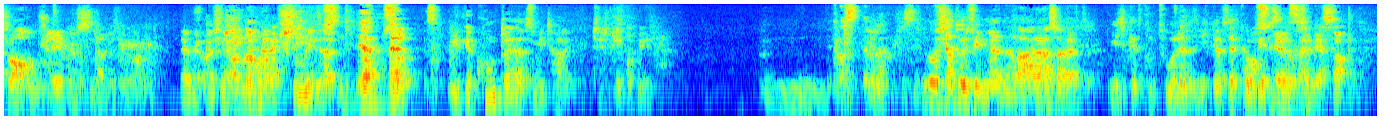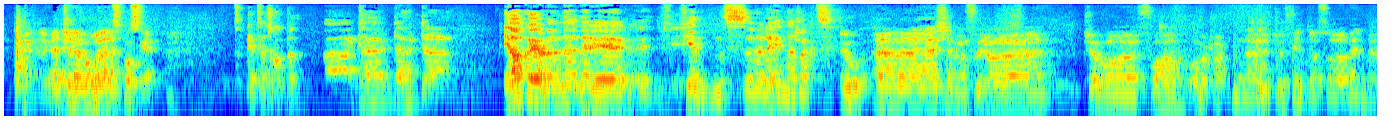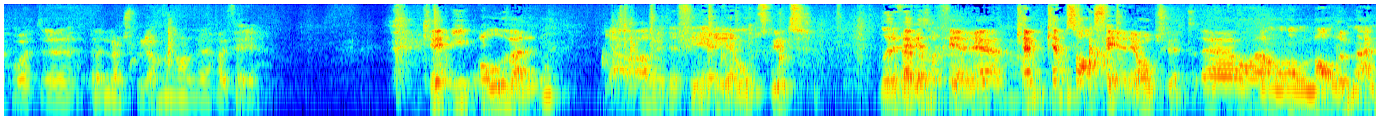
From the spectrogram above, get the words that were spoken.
slalåmski i bussen-episode. Det blir Ja, artig bussen. Hvilke kontor er det som ikke har tørkepapir? De fleste, vel? jeg kanskje. Nå kommer Torfinn med det. Nei, jeg sa det. Hvilket kontor er det ikke har tørkepapir? Påskeservietter. Jeg tror det må være påske. Skal jeg ta skoppen? Ah, Der, der, der. Ja, hva gjør du nedi i fiendens eh, leir, nær sagt? Jo, eh, jeg kommer for å prøve å få overtalt eh, Torfinn til å være med på et eh, lunsjprogram når han eh, har ferie. Hva i all verden? Ja, du vet, ferie og oppskrytt. Når er Ja, altså, ferie. Hvem, hvem sa at ferie var oppskrytt? Eh, han, han Lahlum nei?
